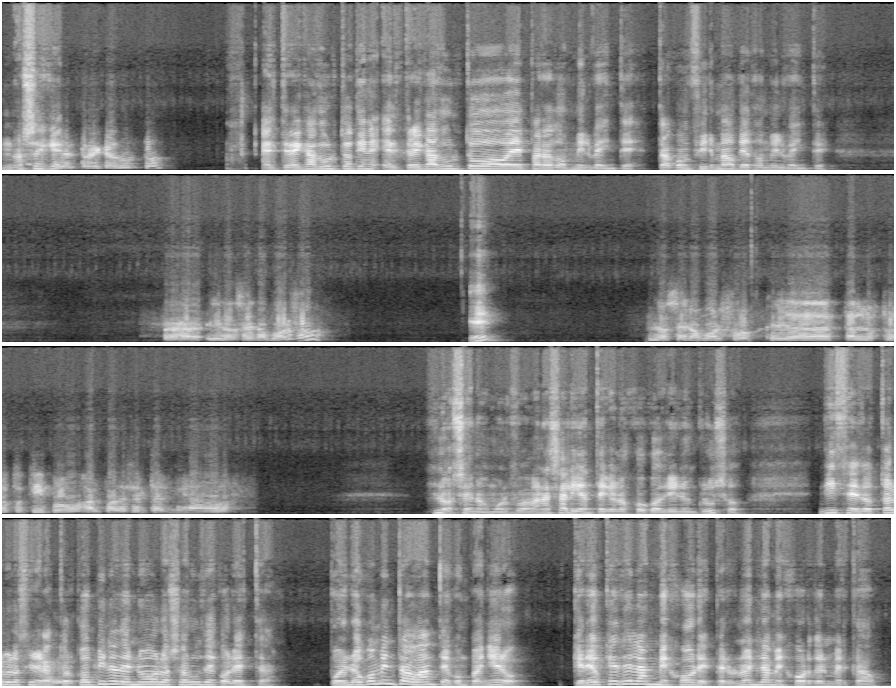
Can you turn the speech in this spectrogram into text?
No sé qué. ¿Y el trek adulto? El trek adulto tiene. El trek adulto es para 2020. Está confirmado que es 2020. ¿Y los xenomorfos? ¿Eh? Los xenomorfos, que ya están los prototipos al parecer terminados. Los xenomorfos van a salir antes que los cocodrilos incluso. Dice, doctor Velociraptor, ¿qué opina del nuevo Losaurus de Colecta? Pues lo he comentado antes, compañero. Creo que es de las mejores, pero no es la mejor del mercado.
